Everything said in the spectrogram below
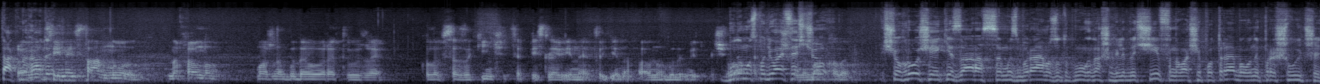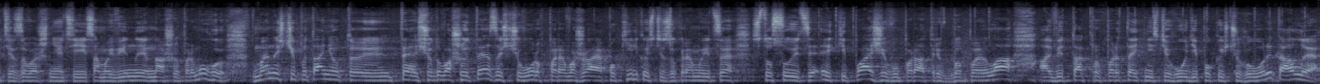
Так, емоційний стан, ну напевно, можна буде говорити вже, коли все закінчиться після війни. Тоді напевно будемо відпочивати. Будемо сподіватися, нема що, коли. що гроші, які зараз ми збираємо за допомогою наших глядачів на ваші потреби, вони пришвидшать завершення цієї самої війни нашою перемогою. В мене ще питання, от е, те щодо вашої тези, що ворог переважає по кількості, зокрема, і це стосується екіпажів, операторів БПЛА. А відтак про паритетність годі поки що говорити. Але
